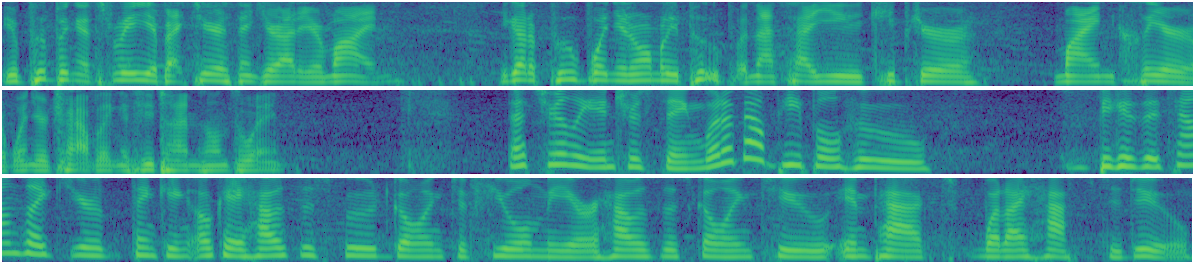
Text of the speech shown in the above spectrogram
You're pooping at three. Your bacteria think you're out of your mind. You got to poop when you normally poop. And that's how you keep your mind clear when you're traveling a few time zones away. That's really interesting. What about people who, because it sounds like you're thinking, okay, how's this food going to fuel me or how is this going to impact what I have to do?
